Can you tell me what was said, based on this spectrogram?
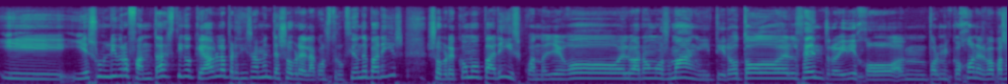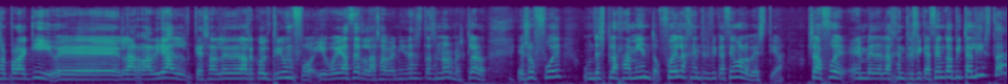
Y, y es un libro fantástico que habla precisamente sobre la construcción de París, sobre cómo París, cuando llegó el barón Osman y tiró todo el centro y dijo, "Mm, por mis cojones, va a pasar por aquí eh, la radial que sale del Arco del Triunfo y voy a hacer las avenidas estas enormes. Claro, eso fue un desplazamiento, fue la gentrificación a lo bestia. O sea, fue en vez de la gentrificación capitalista,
